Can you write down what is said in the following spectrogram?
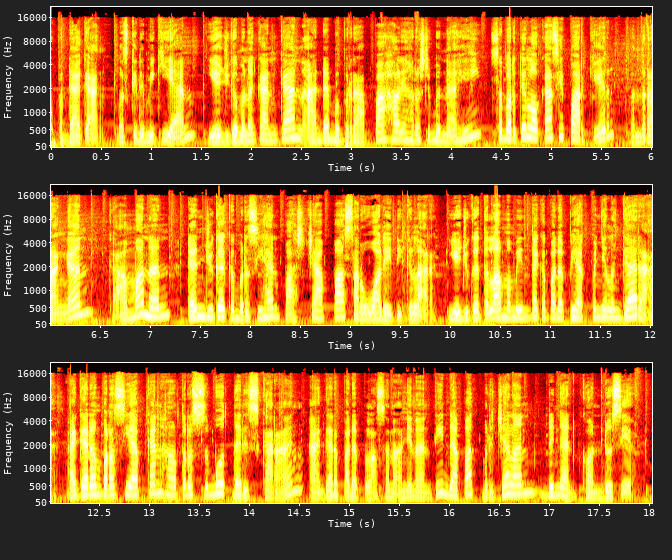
pedagang. Meski demikian, ia juga menekankan ada beberapa hal yang harus dibenahi seperti lokasi parkir, penerangan, keamanan, dan juga kebersihan pasca pasar wadai digelar. Ia juga telah meminta kepada pihak penyelenggara agar mempersiapkan hal tersebut dari sekarang agar pada pelaksanaannya nanti dapat berjalan dengan kondusif.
